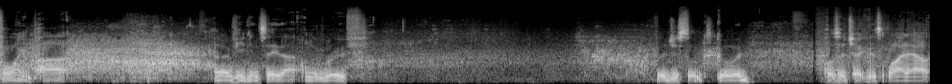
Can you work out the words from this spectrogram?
falling apart. I don't know if you can see that on the roof. But it just looks good. Also check this light out.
